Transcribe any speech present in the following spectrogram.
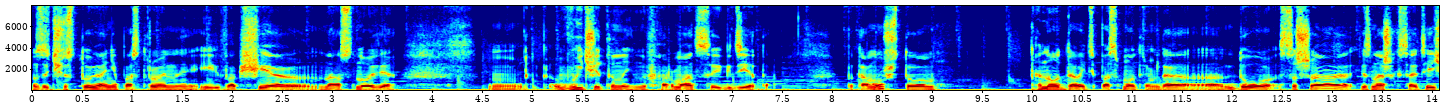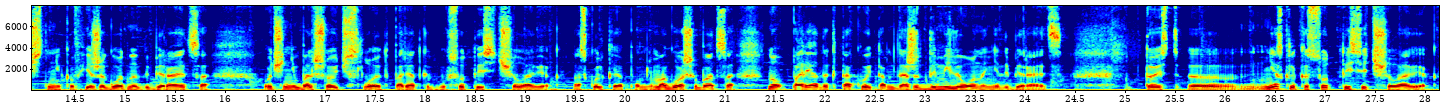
зачастую они построены и вообще на основе вычитанной информации где-то. Потому что ну вот давайте посмотрим, да, до США из наших соотечественников ежегодно добирается очень небольшое число, это порядка 200 тысяч человек, насколько я помню. Могу ошибаться, но порядок такой, там даже до миллиона не добирается. То есть э, несколько сот тысяч человек.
